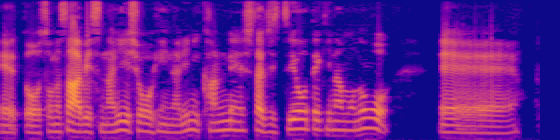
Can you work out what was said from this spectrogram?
えっ、と、そのサービスなり商品なりに関連した実用的なものを、えー、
